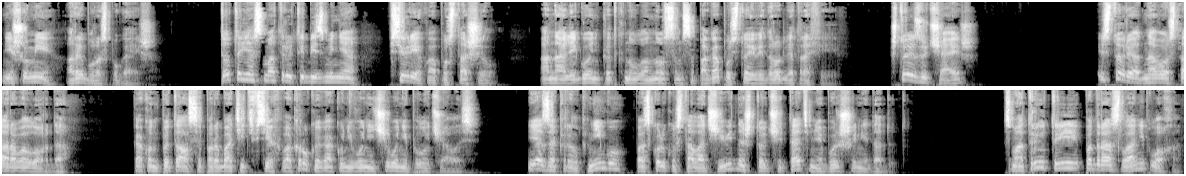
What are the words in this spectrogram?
Не шуми, рыбу распугаешь». «То-то я смотрю, ты без меня всю реку опустошил». Она легонько ткнула носом сапога пустое ведро для трофеев. «Что изучаешь?» «Историю одного старого лорда». как он пытался поработить всех вокруг и как у него ничего не получалось. Я закрыл книгу, поскольку стало очевидно, что читать мне больше не дадут. Смотрю, ты подросла неплохо.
